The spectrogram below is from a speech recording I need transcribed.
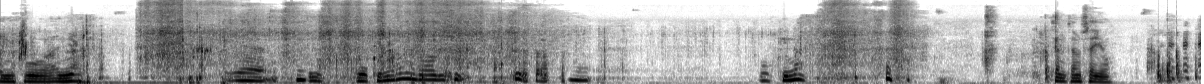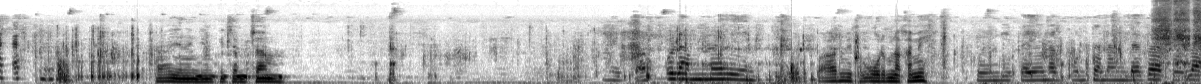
Yung nakuha niya. Yan. Okay na rin. Gagi. okay na. Cham-cham sa'yo. Ah, yan ang yung kicham-cham. May ulam na rin. Paano itong ulam na kami? Kung hindi tayo nagpunta ng dagat, wala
